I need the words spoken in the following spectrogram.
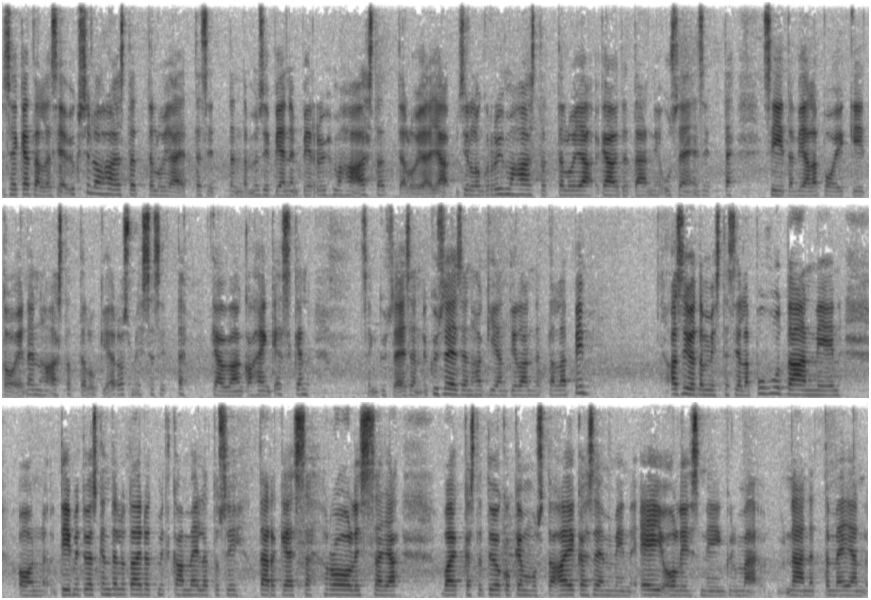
sekä tällaisia yksilöhaastatteluja että sitten tämmöisiä pienempiä ryhmähaastatteluja. Ja silloin kun ryhmähaastatteluja käytetään, niin usein sitten siitä vielä poikii toinen haastattelukierros, missä sitten käydään kahden kesken sen kyseisen, kyseisen hakijan tilannetta läpi asioita, mistä siellä puhutaan, niin on tiimityöskentelytaidot, mitkä on meillä tosi tärkeässä roolissa. Ja vaikka sitä työkokemusta aikaisemmin ei olisi, niin kyllä mä näen, että meidän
